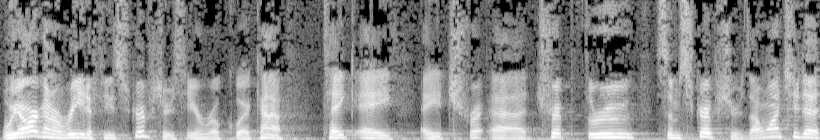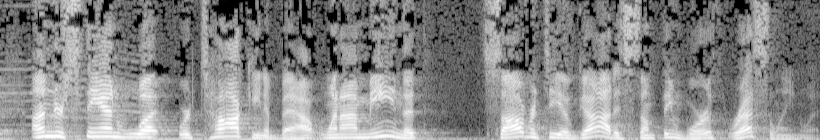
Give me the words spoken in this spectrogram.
We are going to read a few scriptures here real quick, kind of take a, a tri- uh, trip through some scriptures. I want you to understand what we're talking about when I mean that sovereignty of God is something worth wrestling with.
